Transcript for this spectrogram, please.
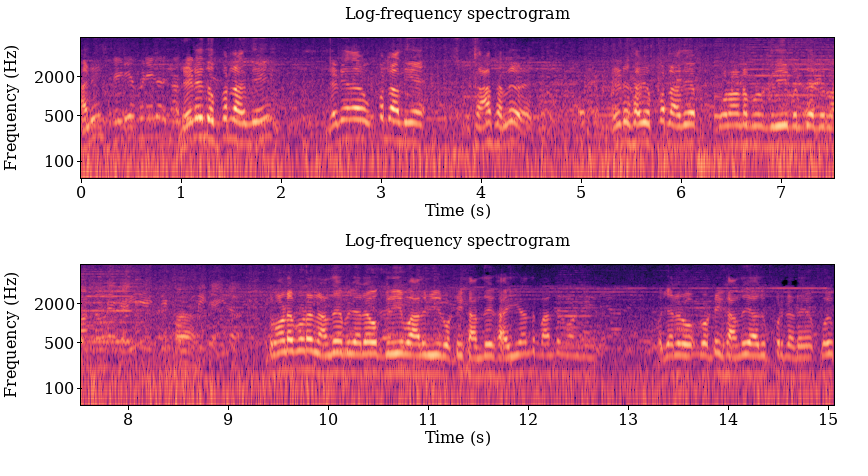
ਕਰਕੇ। ਰੇੜੇ ਦੇ ਉੱਪਰ ਜੀ। ਰੇੜੀਆਂ ਦੇ ਉੱਪਰ ਲੱਗਦੀਆਂ। ਸਾਹ ਥੱਲੇ ਹੋਏ ਰੇੜੇ ਸਾਰੇ ਉੱਪਰ ਲੱਗਦੇ ਆ। ਪੁਰਾਣੇ ਪੁਰਾਣੇ ਗਰੀਬ ਬੰਦੇ ਕੋਲ ਪੁਰਾਣੇ ਪੁਰਾਣੇ ਲਾਉਂਦੇ ਆ ਵਿਚਾਰੇ ਉਹ ਗਰੀਬ ਆਦਮੀ ਰੋਟੀ ਖਾਂਦੇ ਖਾਈ ਜਾਂਦੇ ਬੰਦ ਕੋਣ ਜੀ ਵਿਚਾਰੇ ਰੋ- ਰੋਟੀ ਖਾਂਦੇ ਆ ਉੱਪਰ ਚੜੇ ਕੋਈ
